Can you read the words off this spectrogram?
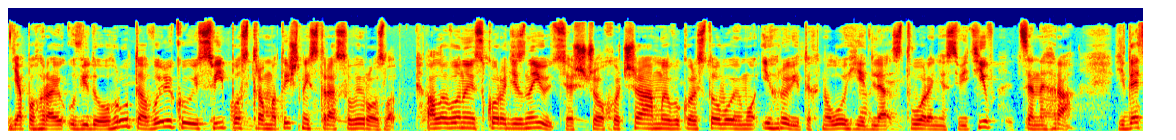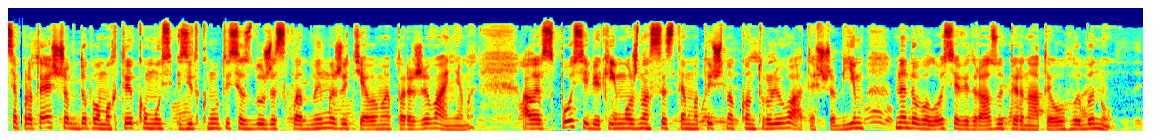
я пограю у відеогру та вилікую свій посттравматичний стресовий розлад. Але вони скоро дізнаються, що, хоча ми використовуємо ігрові технології для створення світів, це не гра. Йдеться про те, щоб допомогти комусь зіткнутися з дуже складними життєвими переживаннями, але в спосіб, який можна систематично контролювати, щоб їм не довелося відразу пірнати у глибину. the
